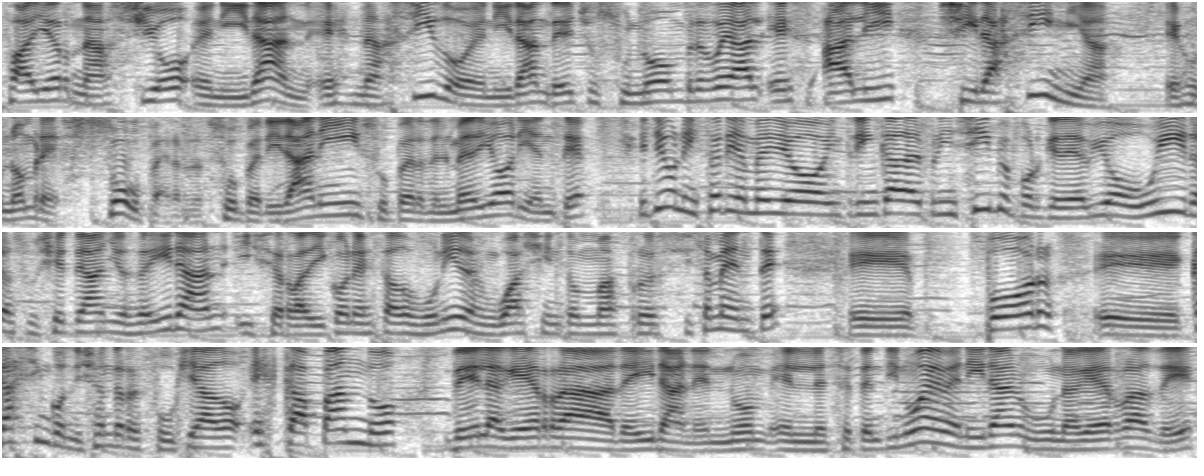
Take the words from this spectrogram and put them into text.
Fire nació en Irán, es nacido en Irán. De hecho, su nombre real es Ali Shirazinia. Es un nombre súper, súper iraní, súper del Medio Oriente. Y tiene una historia medio intrincada al principio porque debió huir a sus 7 años de Irán y se radicó en Estados Unidos, en Washington más precisamente, eh, por eh, casi en condición de refugiado, escapando de la guerra de Irán. En, el 79 en Irán hubo una guerra de,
